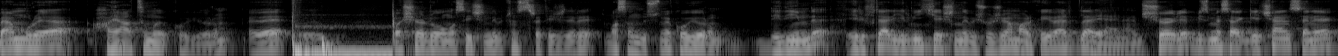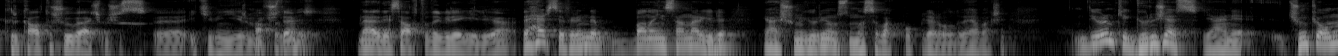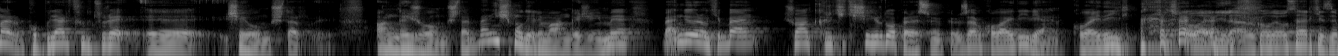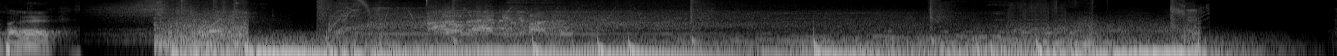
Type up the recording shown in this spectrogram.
Ben buraya hayatımı koyuyorum ve başarılı olması için de bütün stratejileri masanın üstüne koyuyorum dediğimde herifler 22 yaşında bir çocuğa markayı verdiler yani. Şöyle biz mesela geçen sene 46 şube açmışız e, 2023'te. Haftada bir. Neredeyse haftada bire geliyor. Ve her seferinde bana insanlar geliyor. Ya şunu görüyor musun nasıl bak popüler oldu veya bak şey. Diyorum ki göreceğiz. Yani çünkü onlar popüler kültüre e, şey olmuşlar, e, angaje olmuşlar. Ben iş modelime angajeyim ve ben diyorum ki ben şu an 42 şehirde operasyon yapıyoruz. Abi kolay değil yani. Kolay değil. Hiç kolay değil abi. Kolay olsa herkes yapardı. evet.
